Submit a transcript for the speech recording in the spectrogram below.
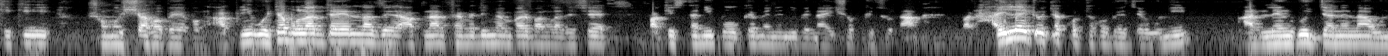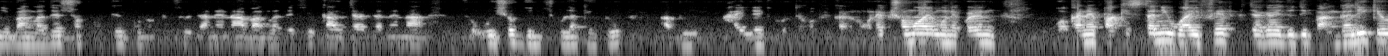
কি কি সমস্যা হবে এবং আপনি ওইটা বলার যায়েন না যে আপনার ফ্যামিলি মেম্বার বাংলাদেশে পাকিস্তানি বউকে মেনে নিবে না, এইসব কিছু না। বাট হাইলাইট ওইটা করতে হবে যে উনি আর ল্যাঙ্গুয়েজ জানে না, উনি বাংলাদেশ সম্পর্কে কোনো জানে না, বাংলাদেশি কালচার জানে না। ওইসব জিনিসগুলা কিন্তু আপনি হাইলাইট করতে হবে। কারণ অনেক সময় মনে করেন, ওখানে পাকিস্তানি ওয়াইফের জায়গায় যদি বাঙালি কেউ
